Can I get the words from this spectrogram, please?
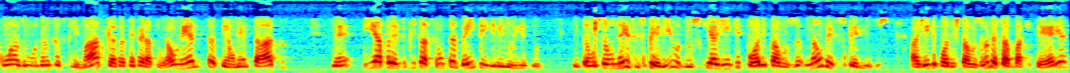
com as mudanças climáticas, a temperatura aumenta, tem aumentado, né? E a precipitação também tem diminuído. Então, são nesses períodos que a gente pode estar usando, não nesses períodos, a gente pode estar usando essa bactéria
